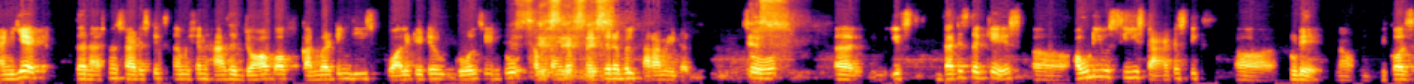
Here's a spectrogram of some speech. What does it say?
and yet the National Statistics Commission has a job of converting these qualitative goals into Yes, some yes, kind yes, of measurable parameters. So, uh, if that is the case, uh, how do you see statistics uh, today now? Because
